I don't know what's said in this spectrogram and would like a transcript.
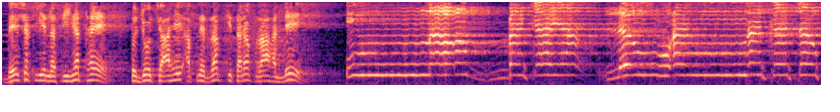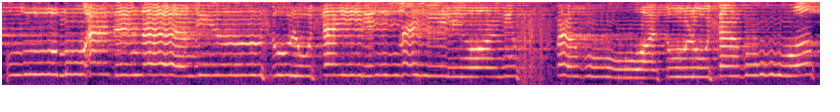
بے شک یہ نصیحت ہے تو جو چاہے اپنے رب کی طرف راہ لے۔ ربك يعلم أنك تقوم أدنى من ثلثي الليل ونصفه وثلثه وطائفة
